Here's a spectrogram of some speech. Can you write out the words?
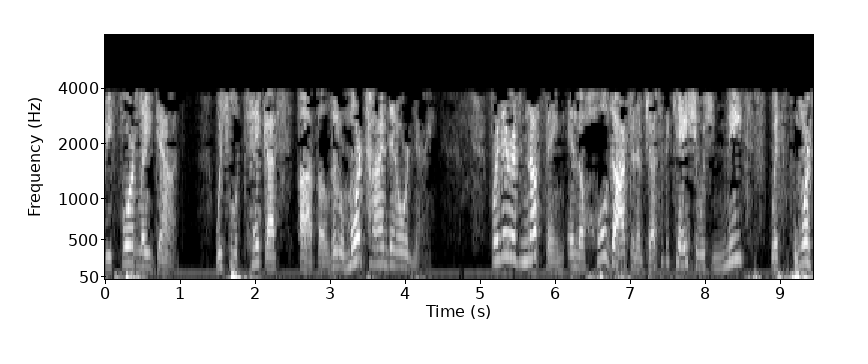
before laid down, which will take us up a little more time than ordinary. For there is nothing in the whole doctrine of justification which meets with more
